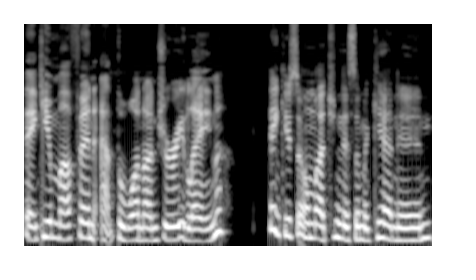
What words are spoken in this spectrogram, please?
Thank you, Muffin, at the one on Drury Lane. Thank you so much, Nissa McKinnon.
